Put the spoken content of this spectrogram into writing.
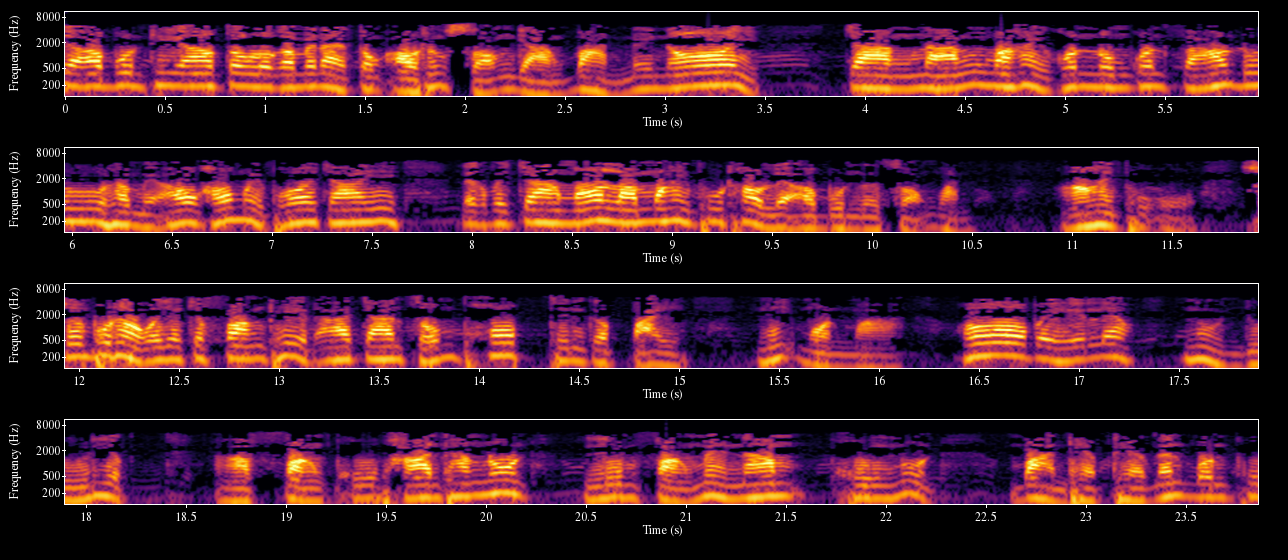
จะเอาบุญที่เอาตรงลงกันไม่ได้ต้องเอาทั้งสองอย่างบ้านน้อย จ้างหนังมาให้คนนมคนสาวดูทำไมเอาเขาไม่พอใจ แล้วก็ไปจ้างหมอลำมาให้ผู้เฒ่าเลยเอาบุญกันสองวันเอาให้ผู้โอส่วนผู้เฒ่าก็อยากจะฟังเทศอาจารย์สมภพทีนี้ก็ไป นิมนต์มาโอ้ไปเห็นแล้วนู่นอยู่เรียบฝั่งภูพานทางโน้นริมฝั่งแม่น้ำพุงนู่นบ้านแถบๆนั้นบนภู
